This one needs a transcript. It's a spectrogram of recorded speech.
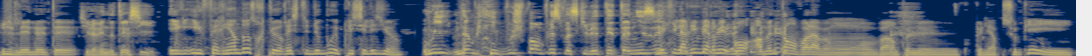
Je l'ai noté. Tu l'avais noté aussi. Et il fait rien d'autre que rester debout et plisser les yeux. hein. Oui, non mais il bouge pas en plus parce qu'il est tétanisé. Dès qu'il arrive vers lui, bon, en même temps, voilà, on, on va un peu le couper l'herbe sous le pied. Il,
